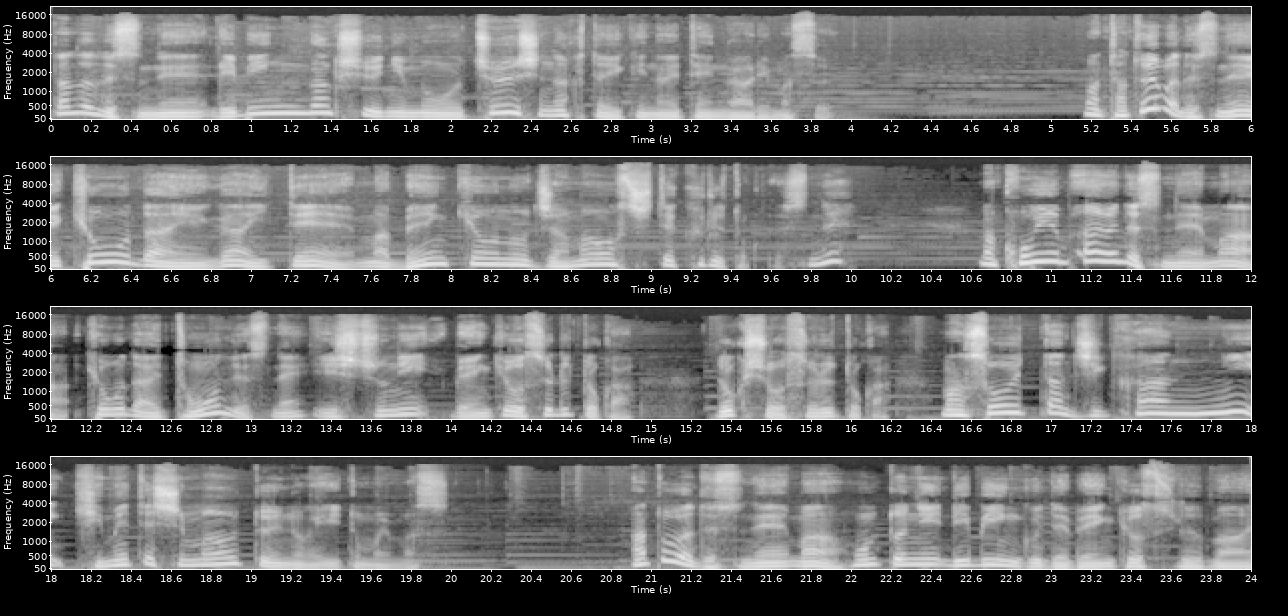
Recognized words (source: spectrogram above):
ただですね、リビング学習にも注意しなくてはいけない点があります。まあ、例えばですね、兄弟がいて、まあ、勉強の邪魔をしてくるとかですね、まあ、こういう場合はですね、まあ、兄弟ともですね、一緒に勉強するとか、読書をするとか、まあ、そういった時間に決めてしまうというのがいいと思います。あとはですね、まあ、本当にリビングで勉強する場合、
